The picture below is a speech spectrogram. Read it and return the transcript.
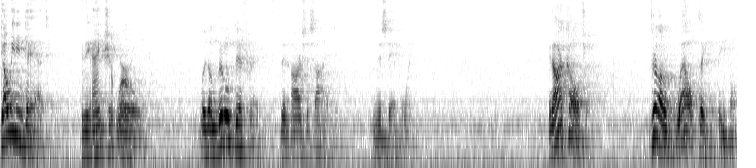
going in debt in the ancient world was a little different than our society from this standpoint. In our culture, there are a lot of wealthy people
